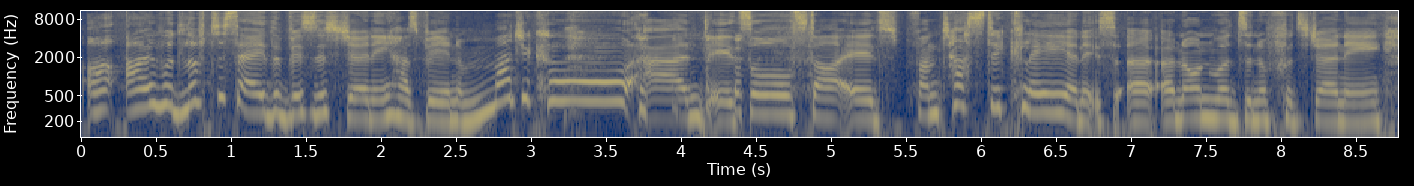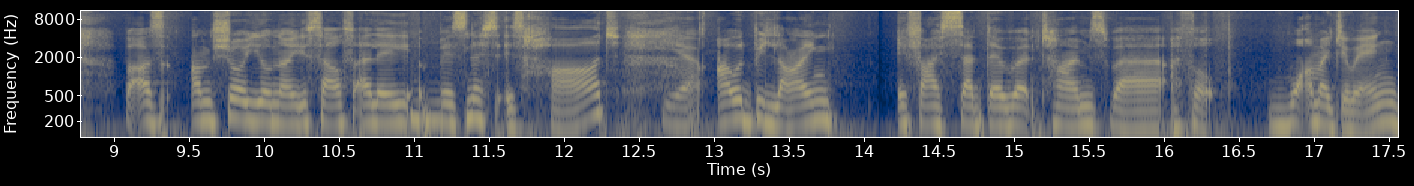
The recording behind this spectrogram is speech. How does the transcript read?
I would love to say the business journey has been magical and it's all started fantastically and it's a, an onwards and upwards journey. But as I'm sure you'll know yourself, Ellie, mm-hmm. business is hard. Yeah. I would be lying if I said there weren't times where I thought, what am I doing?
